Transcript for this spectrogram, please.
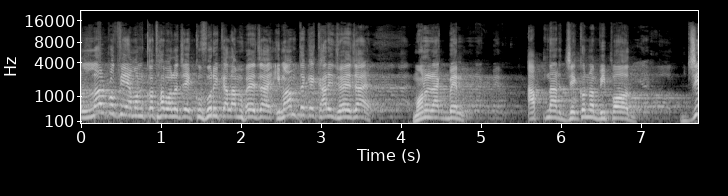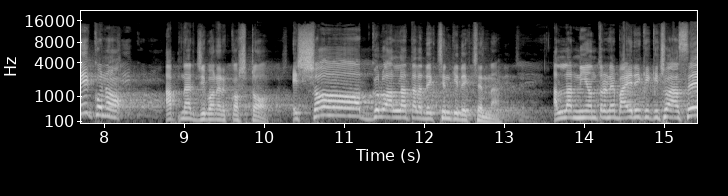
আল্লাহর প্রতি এমন কথা বলে যে কুফুরি কালাম হয়ে যায় ইমান থেকে খারিজ হয়ে যায়। মনে রাখবেন, আপনার যে কোনো বিপদ, যে কোনো আপনার জীবনের কষ্ট এই সবগুলো আল্লাহ তালা দেখছেন কি দেখছেন না? আল্লাহর নিয়ন্ত্রণে বাইরে কি কিছু আছে?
